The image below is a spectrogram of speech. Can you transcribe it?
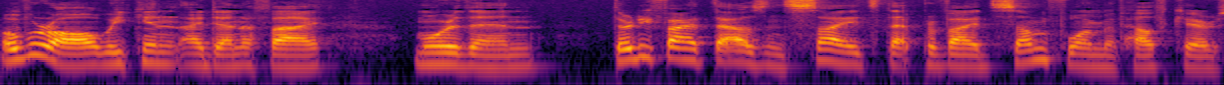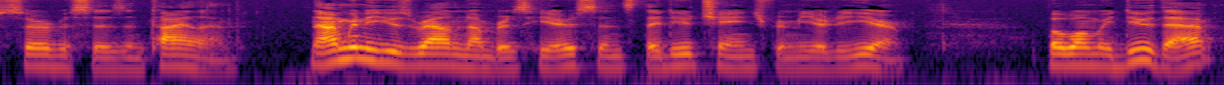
Overall, we can identify more than 35,000 sites that provide some form of healthcare services in Thailand. Now, I'm going to use round numbers here since they do change from year to year. But when we do that,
